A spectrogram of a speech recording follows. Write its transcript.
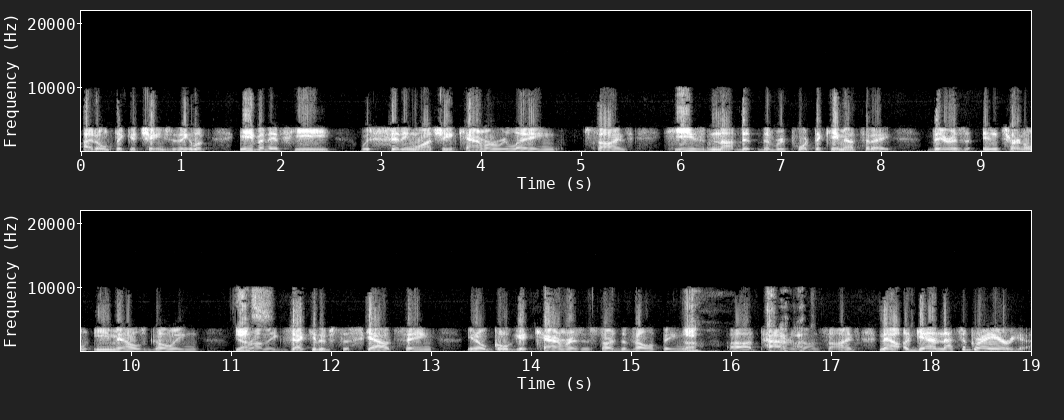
I don't think it changed anything. Look, even if he was sitting watching a camera relaying signs, he's not. The, the report that came out today, there is internal emails going Yes. from executives to scouts saying, you know, go get cameras and start developing Ugh. uh, patterns on signs. Now, again, that's a gray area.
